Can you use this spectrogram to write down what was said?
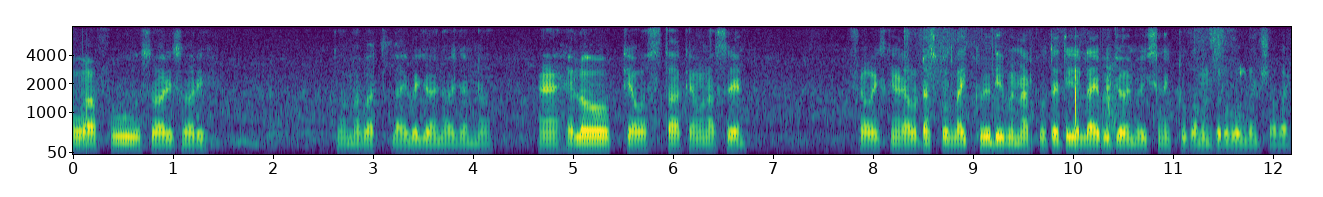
ও আফু সরি সরি ধন্যবাদ লাইভে জয়েন হওয়ার জন্য। হ্যাঁ হ্যালো কি অবস্থা? কেমন আছেন? সবাই স্ক্রিনে ডাবল টাচ করে লাইক করে দেবেন, আর কোথা থেকে লাইভে জয়েন হয়েছেন একটু কমেন্ট করে বলবেন সবাই।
